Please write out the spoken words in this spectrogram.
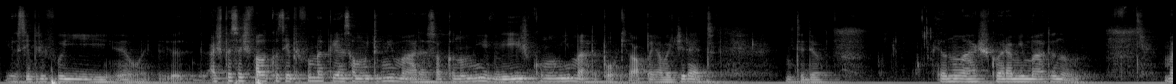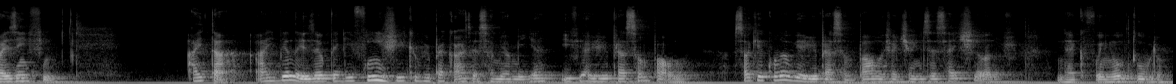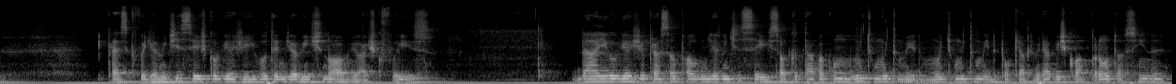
Eu sempre fui. Eu, eu, as pessoas falam que eu sempre fui uma criança muito mimada, só que eu não me vejo como mimada, porque eu apanhava direto entendeu? Eu não acho que eu era mimado, não. Mas enfim. Aí tá, aí beleza, eu peguei fingi que eu vim pra casa dessa minha amiga e viajei para São Paulo. Só que quando eu viajei para São Paulo, eu já tinha 17 anos, né, que foi em outubro. Parece que foi dia 26 que eu viajei e voltei no dia 29, eu acho que foi isso. Daí eu viajei para São Paulo no dia 26, só que eu tava com muito, muito medo, muito, muito medo, porque é a primeira vez que eu apronto assim, né?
